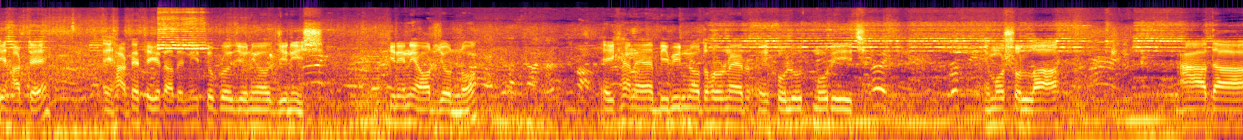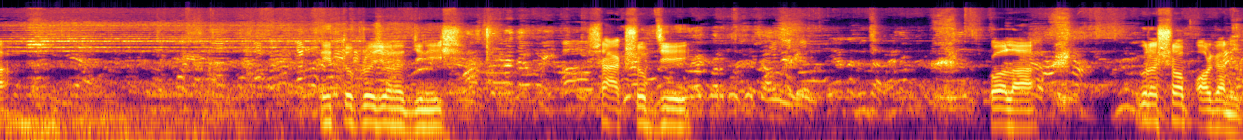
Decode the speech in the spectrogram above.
এই হাটে। এই হাটে থেকে তাদের নিত্য প্রয়োজনীয় জিনিস কিনে নেওয়ার জন্য। এইখানে বিভিন্ন ধরনের এই হলুদ মরিচ মশলা, আদা, নিত্য প্রয়োজনীয় জিনিস, শাক, সবজি কলা, এগুলো সব অর্গানিক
